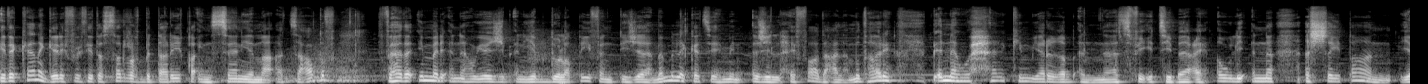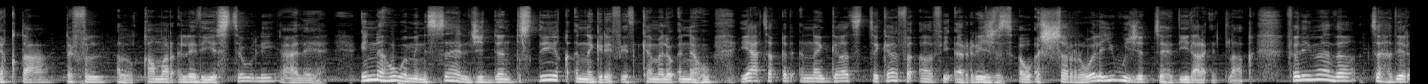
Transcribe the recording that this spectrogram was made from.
إذا كان جريفيث يتصرف بطريقة إنسانية مع التعاطف فهذا إما لأنه يجب أن يبدو لطيفا تجاه مملكته من أجل الحفاظ على مظهره بأنه حاكم يرغب الناس في اتباعه أو لأن الشيطان يقطع طفل القمر الذي يستولي عليه. إنه من السهل جدا تصديق أن جريفيث كما لو أنه يعتقد أن غاتس تكافأ في الرجز أو الشر ولا يوجد تهديد على الإطلاق. فلماذا تهدر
